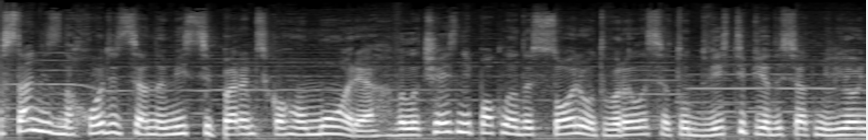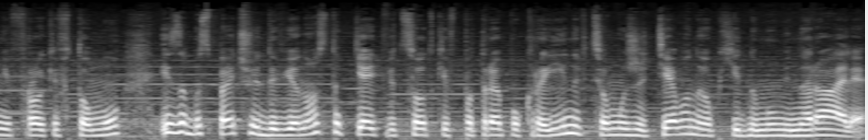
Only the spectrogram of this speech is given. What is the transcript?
Останні знаходяться на місці Перемського моря. Величезні поклади солі утворилися тут 250 мільйонів років тому і забезпечують 95% потреб України в цьому життєво необхідному мінералі.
